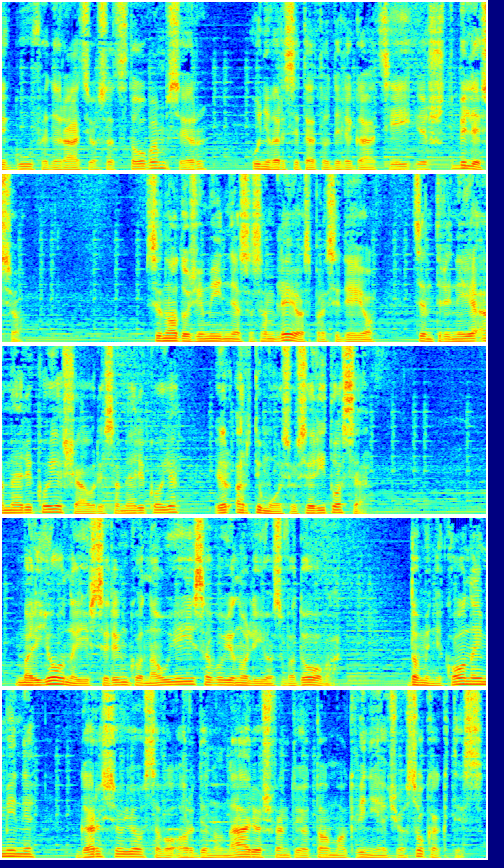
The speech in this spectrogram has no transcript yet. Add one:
lygų federacijos atstovams ir universiteto delegacijai iš Tbilisio. Sinodo žemyninės asamblėjos prasidėjo Centrinėje Amerikoje, Šiaurės Amerikoje ir artimuosiuose rytuose. Marijonai išsirinko naująjį savo vienolyjos vadovą. Dominikonai mini garsiojo savo ordino nario Šventojo Tomo Akviniečio sukaktis.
